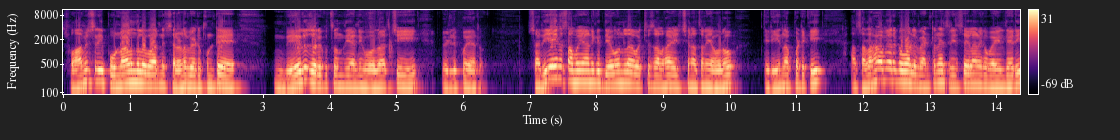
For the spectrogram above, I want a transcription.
స్వామి శ్రీ పూర్ణానందుల వారిని శరణ వేడుకుంటే మేలు జరుగుతుంది అని ఓదార్చి వెళ్ళిపోయారు. సరి అయిన సమయానికి దేవునిలా వచ్చి సలహా ఇచ్చిన అతను ఎవరో తెలియనప్పటికీ ఆ సలహా మేరకు వాళ్ళు వెంటనే శ్రీశైలానికి బయలుదేరి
